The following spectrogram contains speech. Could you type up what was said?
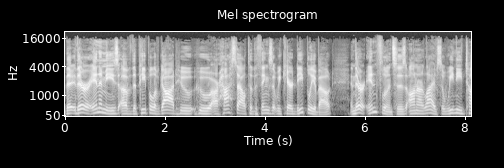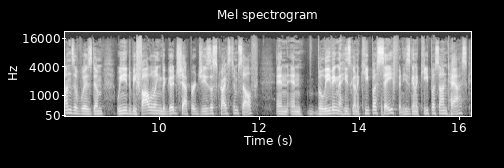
There, there are enemies of the people of God who, who are hostile to the things that we care deeply about, and there are influences on our lives. So we need tons of wisdom. We need to be following the Good Shepherd, Jesus Christ Himself, and, and believing that He's going to keep us safe and He's going to keep us on task.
